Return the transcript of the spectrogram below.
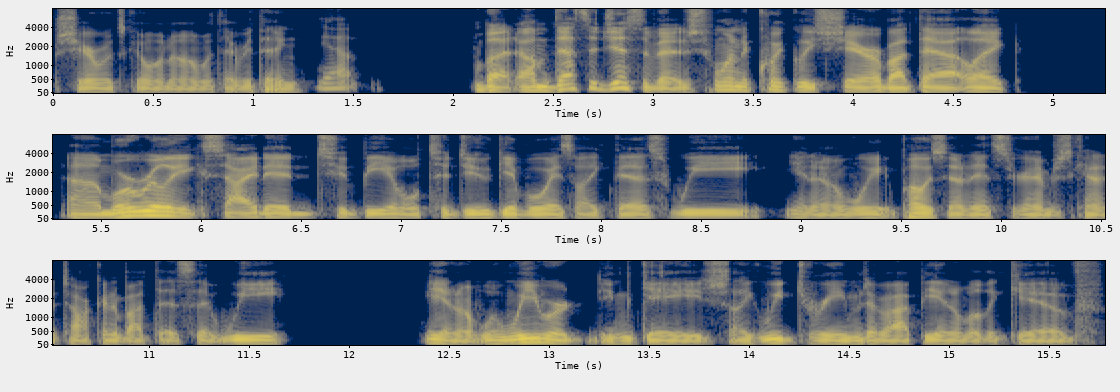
share what's going on with everything. Yep. But um, that's the gist of it. I just wanted to quickly share about that. Like, um, we're really excited to be able to do giveaways like this. We, you know, we posted on Instagram just kind of talking about this that we, you know, when we were engaged, like we dreamed about being able to give.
